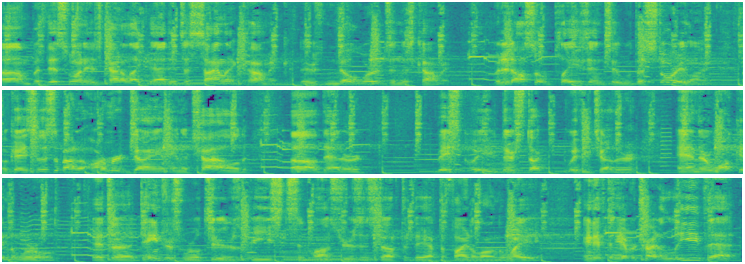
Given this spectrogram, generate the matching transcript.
Um, but this one is kind of like that. It's a silent comic. There's no words in this comic. But it also plays into the storyline okay? So this is about an armored giant and a child uh, that are basically they're stuck with each other and they're walking the world. It's a dangerous world too. There's beasts and monsters and stuff that they have to fight along the way. And if they ever try to leave that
